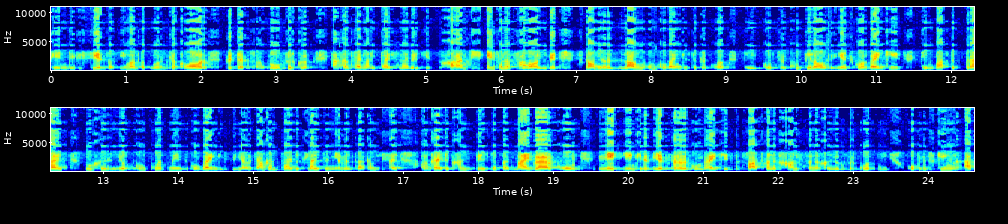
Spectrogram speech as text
geïdentifiseer as iemand wat moontlik haar produk sal wil verkoop, dan kan sy na die tuisnywerheid gaan en hulle vra, jy weet, staan jy lang om kolwyntjies te verkoop? Jy koop verkoop jy al reeds kolwyntjies teen watter prys? Hoe gereeld kom koop mense kolwyntjies by jou? Dan kan sy besluite neem en sy kan besluit, "Oké, okay, dit gaan beste vir my werk om net een keer 'n week vir hulle kolwyntjies te vat, want dit gaan nie vinnig genoeg verkoop nie." Of miskien ek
